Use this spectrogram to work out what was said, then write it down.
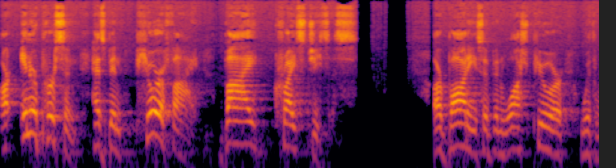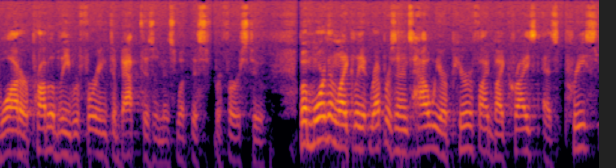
Our inner person has been purified by Christ Jesus. Our bodies have been washed pure with water, probably referring to baptism, is what this refers to. But more than likely, it represents how we are purified by Christ as priests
